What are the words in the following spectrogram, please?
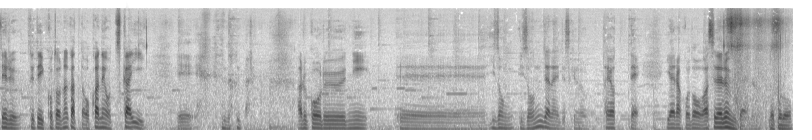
出る出ていくことなかったお金を使い、えー、なんだろうアルコールに、えー、依存依存じゃないですけど頼って嫌なことを忘れるみたいなところ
